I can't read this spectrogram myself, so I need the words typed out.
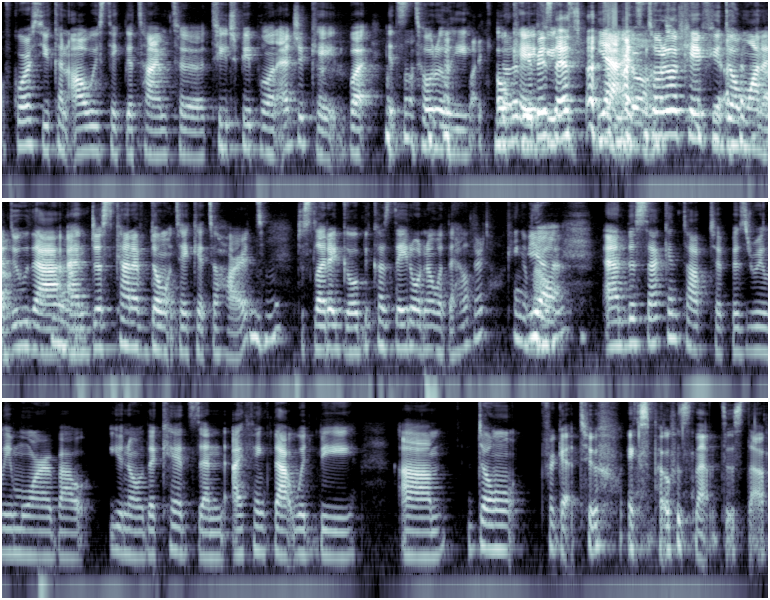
of course you can always take the time to teach people and educate but it's totally Like, okay if you- yeah it's totally okay if you Yeah. don't want to do that and just kind of don't take it to heart. Mm-hmm. just let it go because they don't know what the hell they're talking about. Yeah. and the second top tip is really more about you know the kids and i think that would be um, don't forget to expose them to stuff.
